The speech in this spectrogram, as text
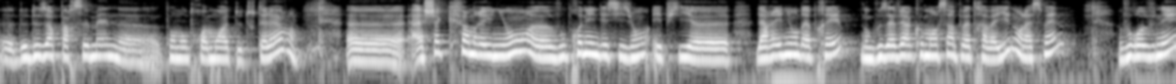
de deux heures par semaine euh, pendant trois mois de tout à l'heure, euh, à chaque fin de réunion, vous prenez une décision et puis la réunion d'après, donc vous avez commencé un peu à travailler dans la semaine, vous revenez,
